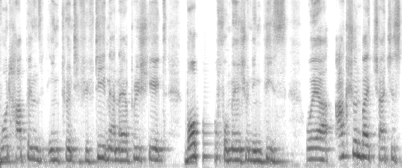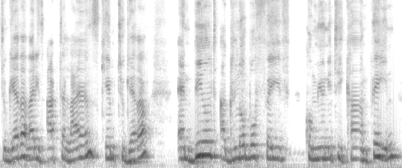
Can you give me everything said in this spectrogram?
what happened in 2015, and I appreciate Bob for mentioning this, where Action by Churches Together, that is ACT Alliance, came together and built a global faith community campaign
